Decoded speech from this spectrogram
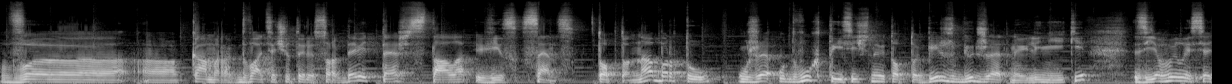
в е, камерах 2449 теж стала Viz Sense. Тобто на борту уже у 2000 тобто більш бюджетної лінійки, з'явилися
